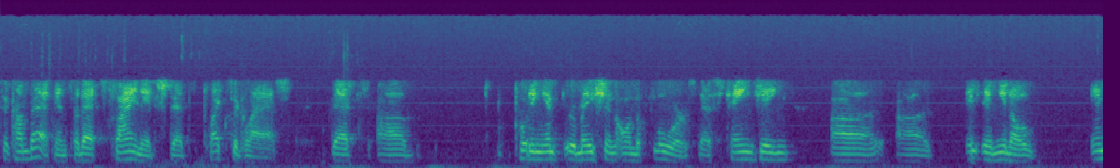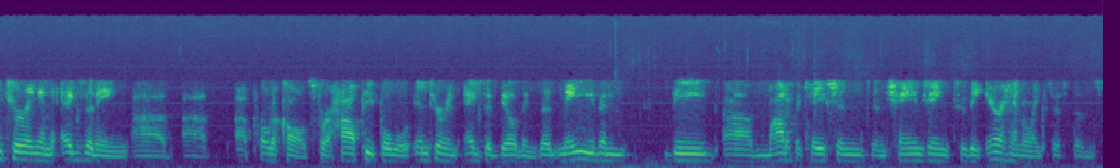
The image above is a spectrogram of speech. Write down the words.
to come back. And so that's signage, that's plexiglass, that's uh, putting information on the floors, that's changing, uh, uh, and, and, you know, entering and exiting uh, uh, uh, protocols for how people will enter and exit buildings. It may even be uh, modifications and changing to the air handling systems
